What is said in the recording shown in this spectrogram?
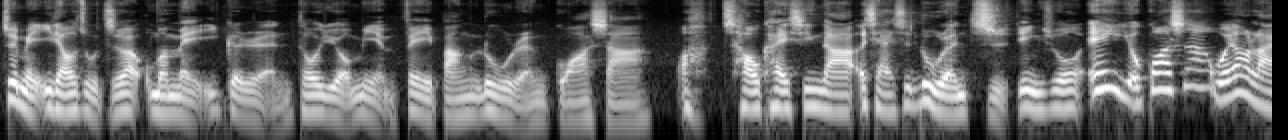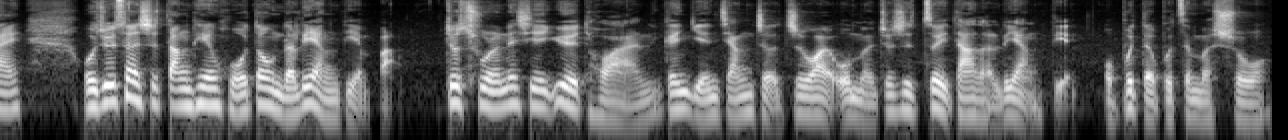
最美医疗组之外，我们每一个人都有免费帮路人刮痧啊，超开心的啊！而且还是路人指定说：“哎，有刮痧，我要来。”我觉得算是当天活动的亮点吧。就除了那些乐团跟演讲者之外，我们就是最大的亮点。我不得不这么说。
